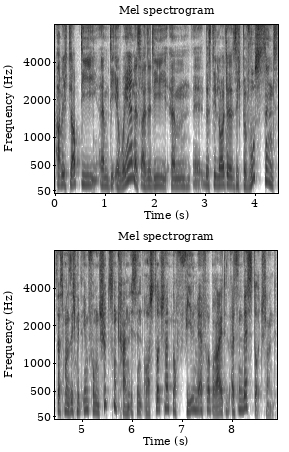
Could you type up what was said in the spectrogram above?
aber ich glaube, die, ähm, die Awareness, also die, ähm, äh, dass die Leute sich bewusst sind, dass man sich mit Impfungen schützen kann, ist in Ostdeutschland noch viel mehr verbreitet als in Westdeutschland.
